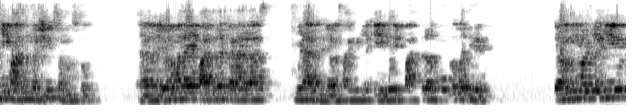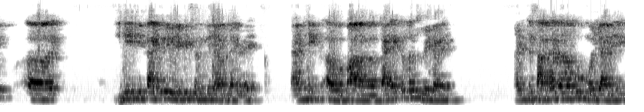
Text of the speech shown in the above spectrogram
मी माझं नशीब समजतो. जेव्हा मला हे पात्र करायला मिळालं जेव्हा सांगितलं की हे पात्र मूकबधीर आहे तेव्हा मी म्हटलं की ही काहीतरी वेगळी संधी आहे आपल्याकडे. कारण हे कॅरेक्टरच वेगळं आहे. आणि ते सांगताना खूप मजा आली.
